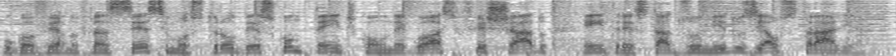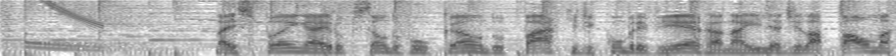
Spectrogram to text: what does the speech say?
O governo francês se mostrou descontente com o negócio fechado entre Estados Unidos e Austrália. Na Espanha, a erupção do vulcão do Parque de Cumbre Vieja, na ilha de La Palma,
